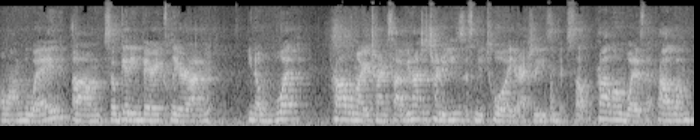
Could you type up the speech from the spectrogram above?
along the way. Um, so getting very clear on, you know, what problem are you trying to solve? You're not just trying to use this new toy. You're actually using it to solve a problem. What is that problem?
